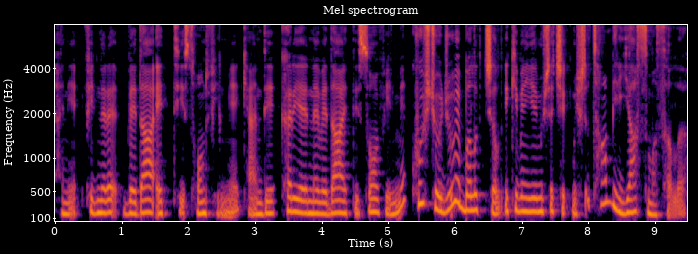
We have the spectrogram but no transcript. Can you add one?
hani filmlere veda ettiği son filmi, kendi kariyerine veda ettiği son filmi Kuş Çocuğu ve Balıkçıl 2023'te çıkmıştı. Tam bir yaz masalı.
